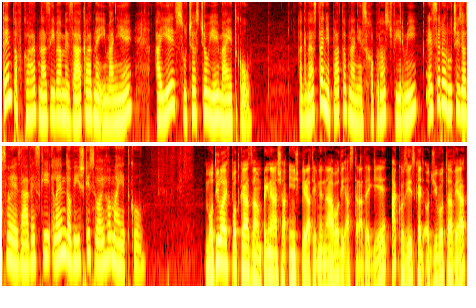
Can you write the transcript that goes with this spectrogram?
Tento vklad nazývame základné imanie a je súčasťou jej majetku. Ak nastane platobná neschopnosť firmy, SRO ručí za svoje záväzky len do výšky svojho majetku. Motilife podcast vám prináša inšpiratívne návody a stratégie, ako získať od života viac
